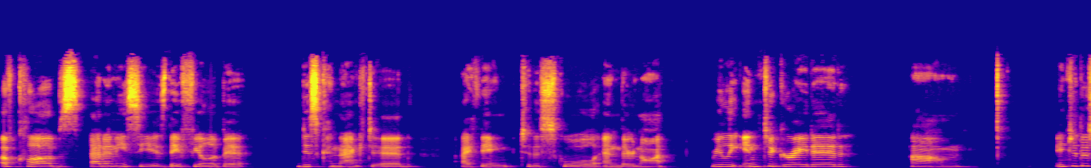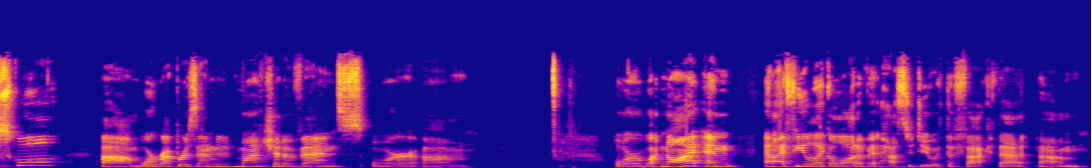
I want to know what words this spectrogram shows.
of clubs at NEC is they feel a bit disconnected. I think to the school, and they're not really integrated um, into the school. um, or represented much at events or um, or whatnot. And and I feel like a lot of it has to do with the fact that um,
